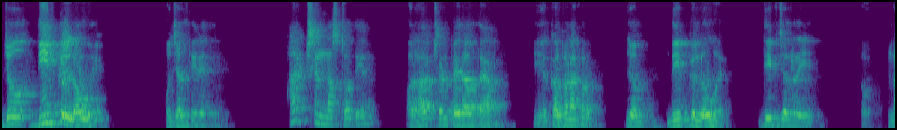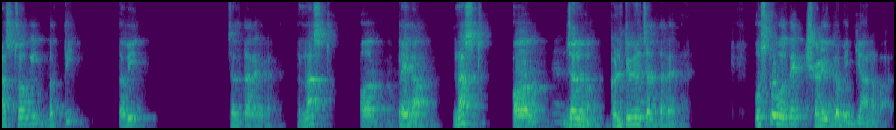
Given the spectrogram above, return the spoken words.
जो दीप के लौ है, वो जलती रहती है। हर क्षण नष्ट होते हैं और हर क्षण पैदा होता है। आप ये कल्पना करो जब दीप के लोह है, दीप जल रही है तो नष्ट होगी बत्ती, तभी चलता रहेगा। तो नष्ट और पैदा नष्ट और जन्म कंटिन्यू चलता रहता है। उसको बोलते हैं क्षणिक विज्ञानवाद।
